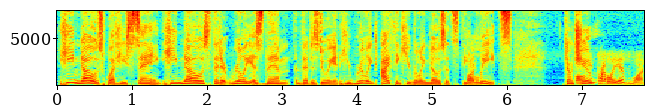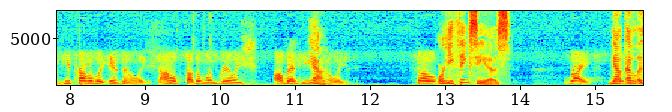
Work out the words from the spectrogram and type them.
He knows what he's saying. He knows that it really is them that is doing it. He really, I think he really knows it's the elites. Don't well, you? He probably is one. He probably is an elite. Donald Sutherland, really? I'll bet he yeah. is an elite. So, or he thinks he is. Right. Now, so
